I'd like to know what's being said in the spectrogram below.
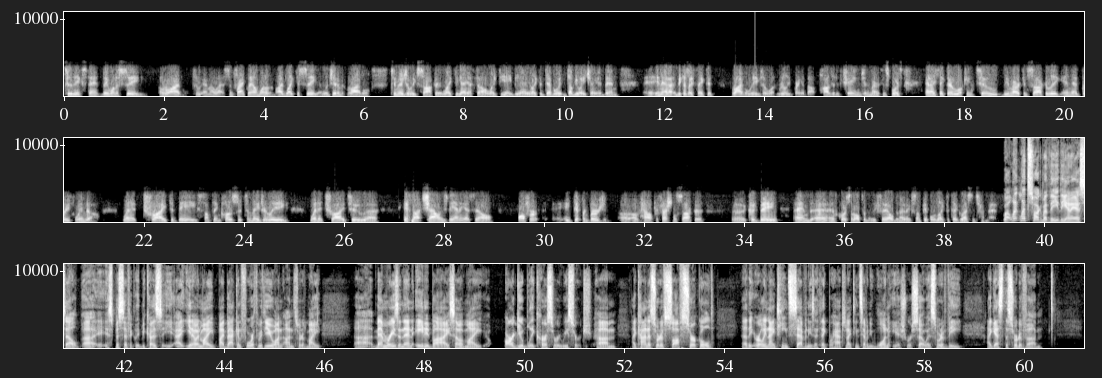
to the extent they want to see a rival to MLS. And frankly, I'm one of them. I'd like to see a legitimate rival to Major League Soccer, like the AFL, like the ABA, like the WHA had been, in that because I think that rival leagues are what really bring about positive change in American sports. And I think they're looking to the American Soccer League in that brief window when it tried to be something closer to Major League, when it tried to, uh, if not challenge the NASL, offer a different version of, of how professional soccer uh, could be. And and of course it ultimately failed. And i think some people would like to take lessons from that. Well let, us talk about the the nasl uh, specifically because I, you know in my my back and forth with you on on sort of my uh, memories and then aided by some of my arguably cursory research um, i kind of sort of soft circled uh, the early 1970s i think perhaps 1971-ish or so as sort of the i guess the sort of um,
